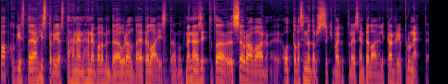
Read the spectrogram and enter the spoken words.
Babcockista ja historiasta, hänen, hänen valmentajauraltaan ja pelaajistaan. Mutta mennään sitten tota seuraavaan ottava Senatorsissakin vaikuttaneeseen pelaajan, eli Andrew Brunette.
